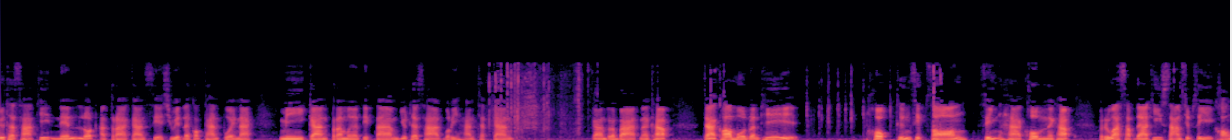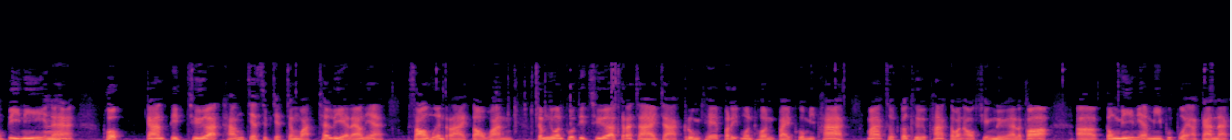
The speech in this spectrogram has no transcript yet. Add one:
ยุทธศาสตร์ที่เน้นลดอัตราการเสียชีวิตและก็การป่วยหนัก มีการประเมินติดตามยุทธศาสตร์บริหารจัดการ การระบาดนะครับ จากข้อมูลวันที่ 6 ถึง 12 สิงหาคมนะครับ หรือว่าสัปดาห์ที่ 34 ของปีนี้นะฮะพบการติดเชื้อทั้ง 77 จังหวัดเฉลี่ยแล้วเนี่ย 20,000 รายต่อวันจำนวนผู้ติดเชื้อกระจายจากกรุงเทพปริมณฑลไปภูมิภาค มากสุดก็คือภาคตะวันออกเฉียงเหนือ แล้วก็ตรงนี้เนี่ยมีผู้ป่วยอาการหนัก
